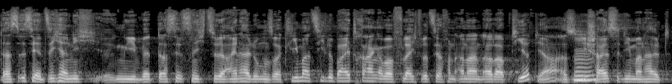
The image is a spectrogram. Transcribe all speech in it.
das ist jetzt sicher nicht, irgendwie wird das jetzt nicht zu der Einhaltung unserer Klimaziele beitragen, aber vielleicht wird es ja von anderen adaptiert, ja. Also mhm. die Scheiße, die man halt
